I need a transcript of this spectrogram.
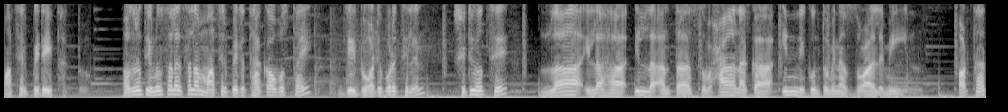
মাছের পেটেই থাকত। হজরত ইউনুস আলাহিসাল্লাম মাছের পেটে থাকা অবস্থায় যে দোয়াটি পড়েছিলেন সেটি হচ্ছে, লা ইলাহা ইল্লা আন্তা সুবহানাকা ইন্নি কুনতু মিনাজ জালিমিন। অর্থাৎ,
